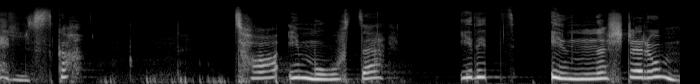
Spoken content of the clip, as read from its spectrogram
elska. Ta imot det i ditt innerste rom.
